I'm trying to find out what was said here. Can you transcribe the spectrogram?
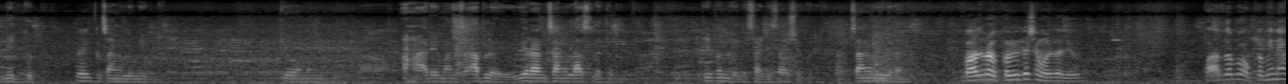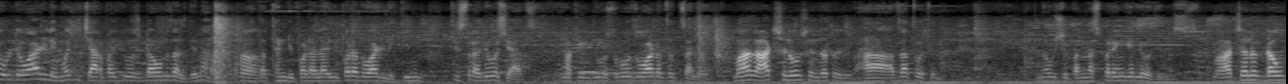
मेघदूत. एकदम चांगलं मेघदूत. किंवा मग अरे माणसं आपलं विरान चांगलं असलं तर. ते पण गेले साडेसहाशेपर्यंत चांगलं विरान. बाजाराव कमी कशामुळे झाले एवढे? बाजार भाव कमी नाही उलटे वाढले. मध्ये चार पाच दिवस डाऊन झालते ना. हां. आता थंडी पडायला लागली परत वाढली. तीन तिसरा दिवस आहे आज. एक एक दिवस रोज वाढतच चालले. माग आठशे नऊशे जात होते. हा जात होते ना. नऊशे पन्नास पर्यंत गेले होते मग मग अचानक डाऊन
